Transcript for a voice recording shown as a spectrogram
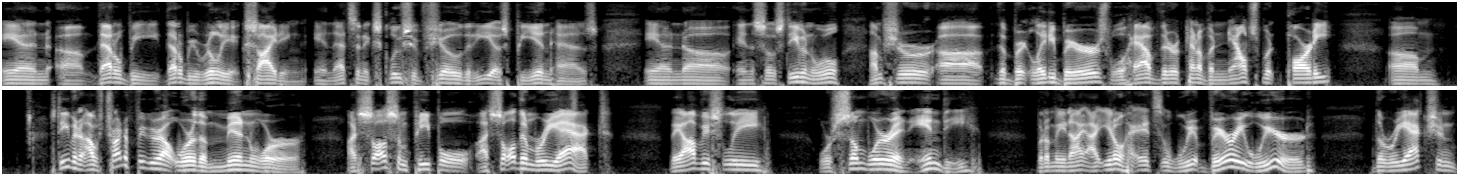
and um, that'll be that'll be really exciting. And that's an exclusive show that ESPN has, and uh, and so Stephen will, I'm sure uh, the Lady Bears will have their kind of announcement party. Um, Stephen, I was trying to figure out where the men were. I saw some people. I saw them react. They obviously were somewhere in Indy, but I mean, I, I you know, it's we- very weird. The reaction,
